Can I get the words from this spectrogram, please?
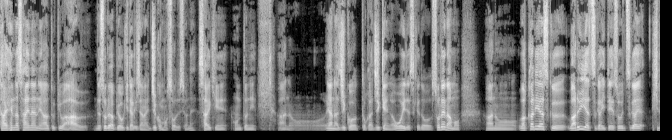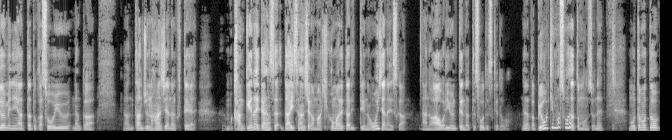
大変な災難に遭うときは遭う。で、それは病気だけじゃない。事故もそうですよね。最近、本当に、あの、嫌な事故とか事件が多いですけど、それらも、あの、わかりやすく悪い奴がいて、そいつがひどい目にあったとか、そういう、なんか、あの単純な話じゃなくて、関係ない第三者が巻き込まれたりっていうのは多いじゃないですか。あの、煽り運転だってそうですけど。なんか病気もそうだと思うんですよね。もともと、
